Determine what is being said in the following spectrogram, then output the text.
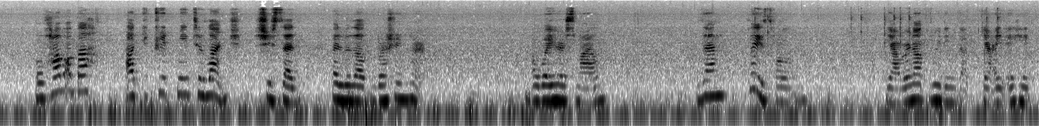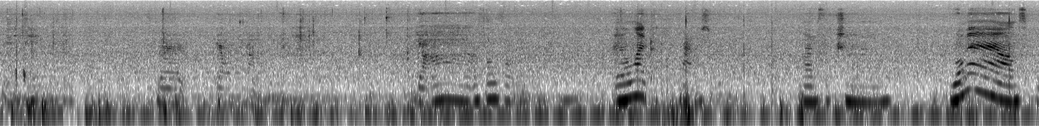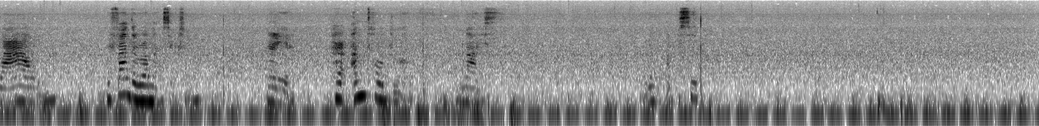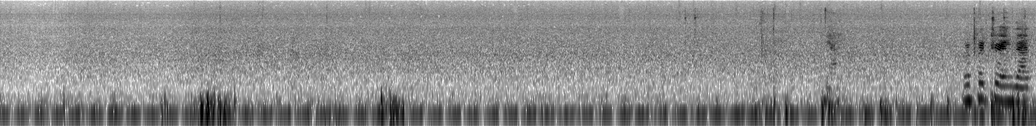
Well how about how you treat me to lunch? she said, but without brushing her away her smile. Then please follow me. Yeah, we're not reading that. Yeah, I, I hate reading. We're, yeah, we're not reading. Yeah, follow, follow. I don't like non-fiction, romance. Wow, we found the romance section. There you go. Her untold love. Nice. The opposite. Yeah. We're picturing that.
